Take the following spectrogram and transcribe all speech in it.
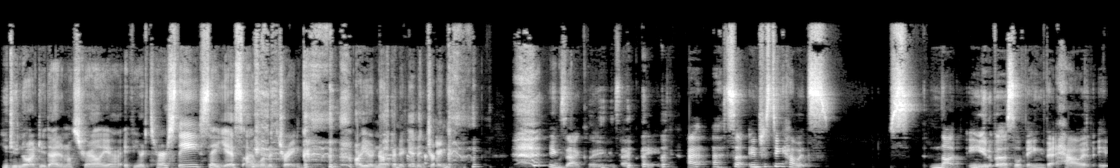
you do not do that in Australia. If you're thirsty, say yes, I want a drink, or you're not going to get a drink. exactly, exactly. I, it's so interesting how it's not a hmm. universal thing, but how it, it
